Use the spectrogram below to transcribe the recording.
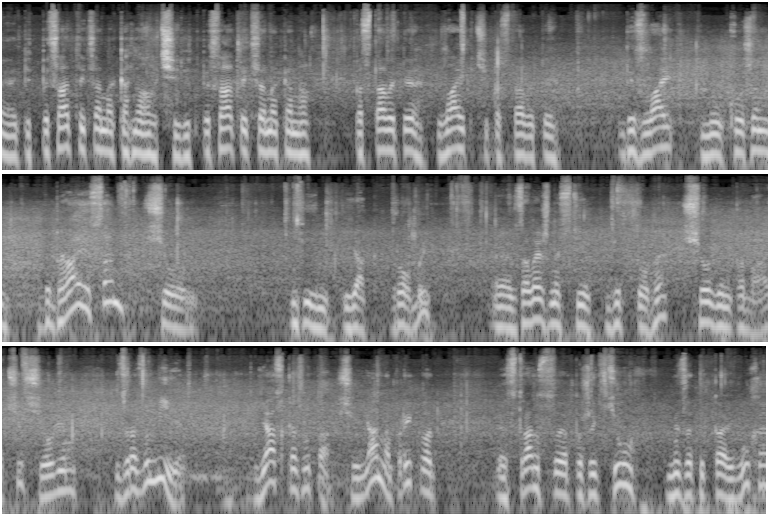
е, підписатися на канал, чи відписатися на канал, поставити лайк чи поставити дизлайк. Ну, кожен вибирає сам, що він як робить, е, в залежності від того, що він побачить, що він зрозуміє. Я скажу так, що я, наприклад, е, странствуя по життю, не затикаю вуха,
